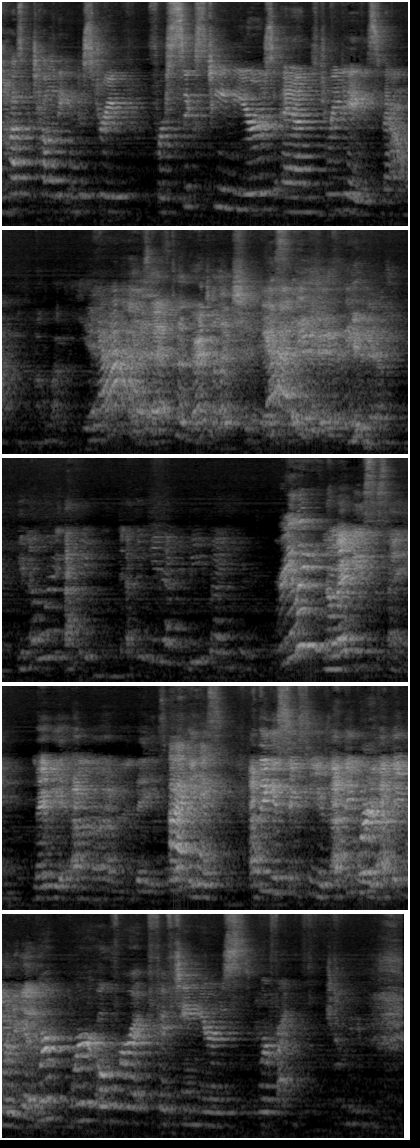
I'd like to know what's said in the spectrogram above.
the hospitality industry for 16 years and three days now. Oh, wow. Yeah. Congratulations. Yeah, thank you. Thank you. You know what? I think I think you have to be right here. Really? No, maybe it's the same. Maybe I don't know how many days. but I think Okay. it's I think it's 16 years. I think we're I think we're together. We're, we're over at 15 years. We're fine.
